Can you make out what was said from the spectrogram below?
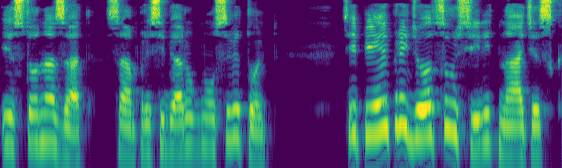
и сто назад, сам про себя ругнулся Витольд. Теперь придется усилить натиск.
